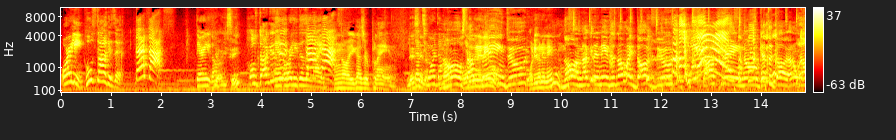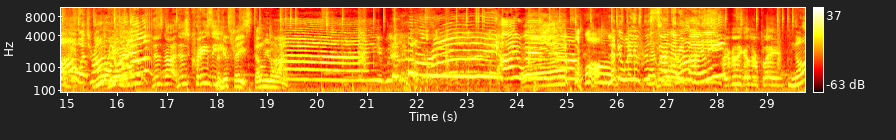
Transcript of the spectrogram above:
Orly, whose dog is it? Tatas. There you go. Yo, go. you see? Whose dog is And it? Orly doesn't like. Tatas. No, you guys are playing. Listen. That's your dog. No, What stop you gonna playing, name dude. What are you gonna name him? No, I'm not gonna name. This is not my dog, dude. Stop playing. No, get the dog. I don't No, want it. what's wrong? No, you don't guys- want This is not. This is crazy. Look at his face. Tell him you don't want him. I will. I. Look at William's new That's son, everybody. Willy. I really guys are playing. No,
